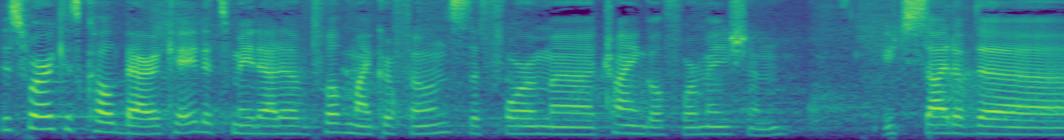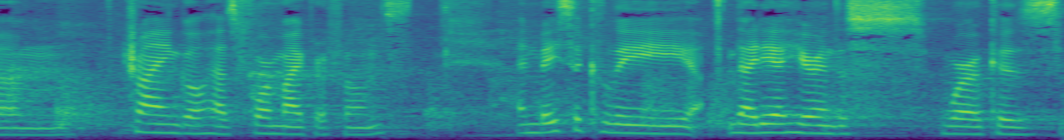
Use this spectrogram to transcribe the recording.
This work is called Barricade. It's made out of 12 microphones that form a triangle formation. Each side of the um, triangle has four microphones. And basically, the idea here in this work is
